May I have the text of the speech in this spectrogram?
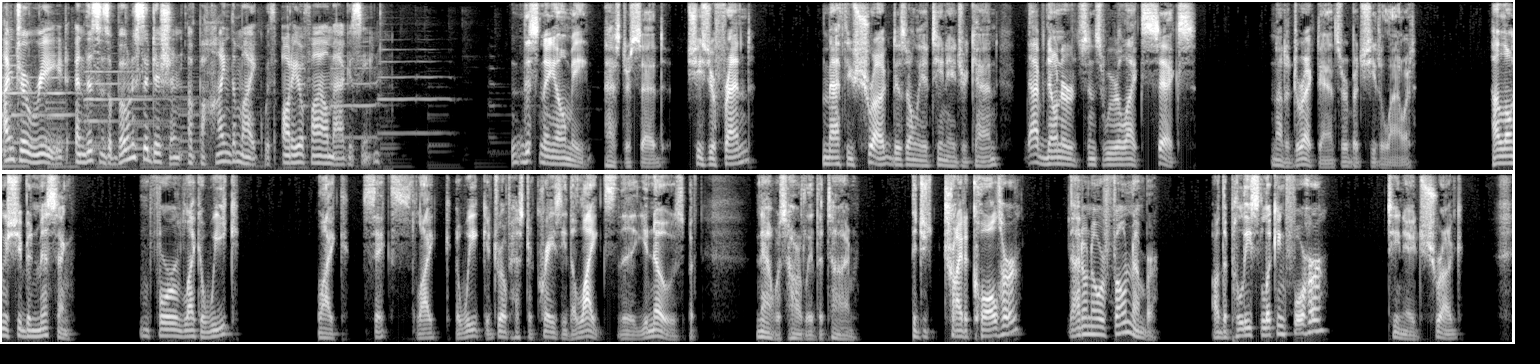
I'm Jo Reed, and this is a bonus edition of Behind the Mic with AudioFile Magazine. This Naomi, Hester said, she's your friend? Matthew shrugged, as only a teenager can. I've known her since we were like six. Not a direct answer, but she'd allow it. How long has she been missing? For like a week? Like six, like a week. It drove Hester crazy. The likes, the you knows, but now was hardly the time. Did you try to call her? I don't know her phone number. Are the police looking for her? Teenage shrug.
